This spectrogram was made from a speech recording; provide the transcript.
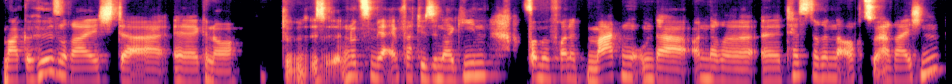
Marke Hülsenreich, da äh, genau nutzen wir einfach die Synergien von befreundeten Marken, um da andere äh, Testerinnen auch zu erreichen.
